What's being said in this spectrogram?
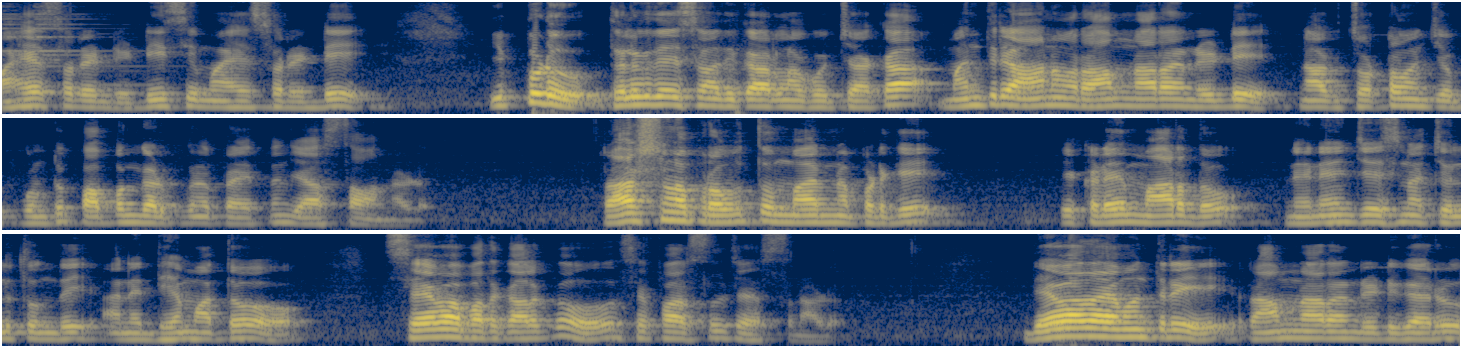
మహేశ్వర్ రెడ్డి డీసీ మహేశ్వర్ రెడ్డి ఇప్పుడు తెలుగుదేశం అధికారంలోకి వచ్చాక మంత్రి ఆనం రామనారాయణ రెడ్డి నాకు చుట్టం అని చెప్పుకుంటూ పబ్బం గడుపుకునే ప్రయత్నం చేస్తూ ఉన్నాడు. రాష్ట్రంలో ప్రభుత్వం మారినప్పటికీ ఇక్కడేం మారదు నేనేం చేసినా చెల్లుతుంది అనే ధీమాతో సేవా పథకాలకు సిఫార్సులు చేస్తున్నాడు. దేవాదాయ మంత్రి రామనారాయణ రెడ్డి గారు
